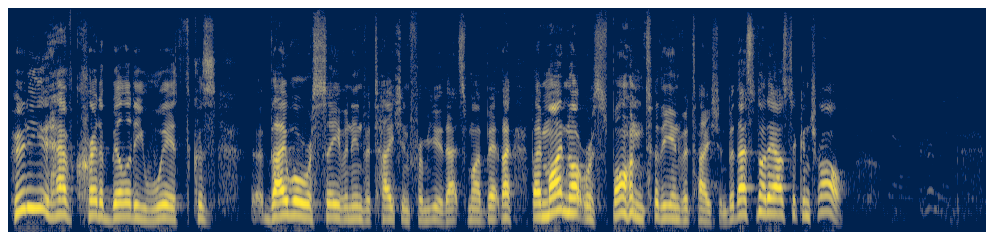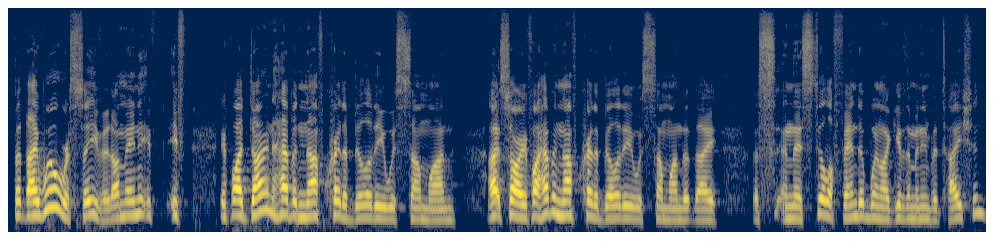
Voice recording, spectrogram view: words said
who do you have credibility with? Because they will receive an invitation from you. That's my bet. They, they might not respond to the invitation, but that's not ours to control but they will receive it. I mean, if, if, if I don't have enough credibility with someone, uh, sorry, if I have enough credibility with someone that they, and they're still offended when I give them an invitation,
